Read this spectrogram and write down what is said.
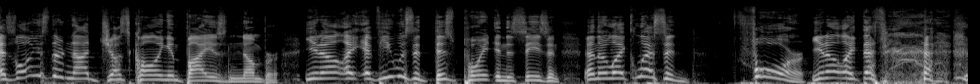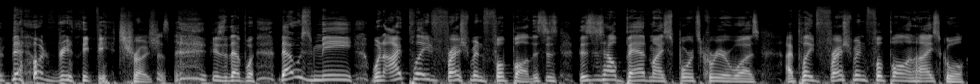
As long as they're not just calling him by his number. You know, like if he was at this point in the season and they're like, listen, four, you know, like that's that would really be atrocious. If he's at that point. That was me when I played freshman football. This is this is how bad my sports career was. I played freshman football in high school.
